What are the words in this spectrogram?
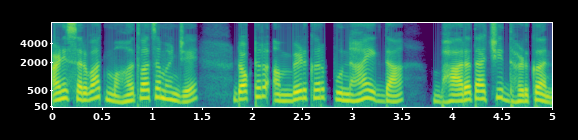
आणि सर्वात महत्वाचं म्हणजे डॉक्टर आंबेडकर पुन्हा एकदा भारताची धडकन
